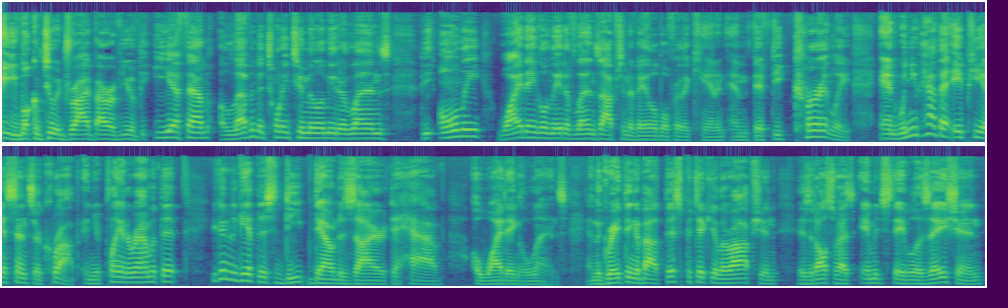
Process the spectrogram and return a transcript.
Hey, welcome to a drive-by review of the EFM 11 to 22 millimeter lens, the only wide-angle native lens option available for the Canon M50 currently. And when you have that APS sensor crop and you're playing around with it, you're going to get this deep down desire to have a wide angle lens. And the great thing about this particular option is it also has image stabilization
